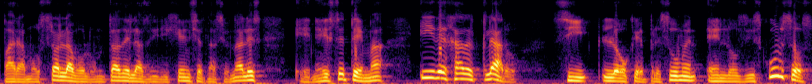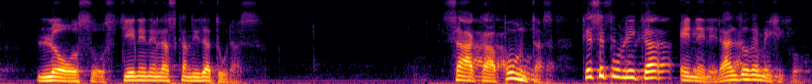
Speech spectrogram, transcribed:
para mostrar la voluntad de las dirigencias nacionales en este tema y dejar claro si lo que presumen en los discursos lo sostienen en las candidaturas. Sacapuntas, que se publica en el Heraldo de México.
